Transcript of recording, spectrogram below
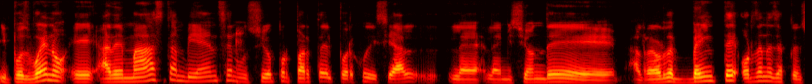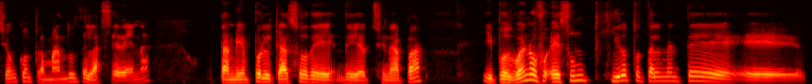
Y pues bueno, eh, además también se anunció por parte del Poder Judicial la, emisión de alrededor de 20 órdenes de aprehensión contra mandos de la Sedena, también por el caso de, de Ayotzinapa. Y pues bueno, es un giro totalmente, eh,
